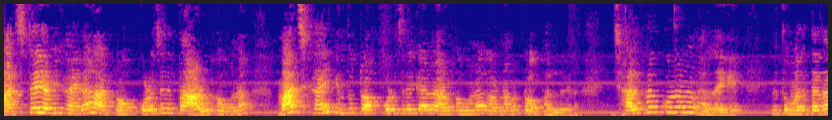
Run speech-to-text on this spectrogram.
মাছটাই আমি খাই না, আর টক করেছে তা আরও খাব না। মাছ খাই, কিন্তু টক করেছে দেখে আমি আরও খাব না, কারণ আমার টক ভালো লাগে না। ঝাল ফাল করে আমার ভালো লাগে, কিন্তু তোমাদের দাদা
